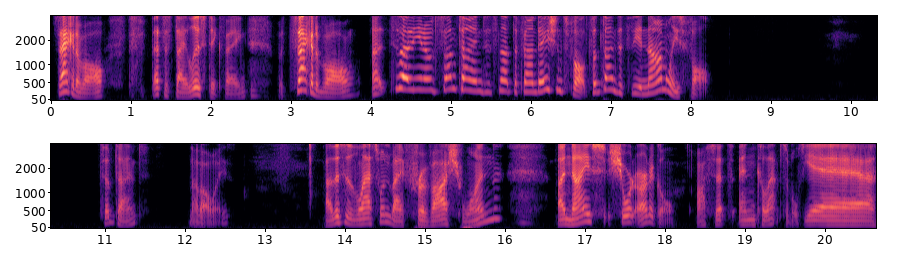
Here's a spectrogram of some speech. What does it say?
Second of all, that's a stylistic thing. But second of all, uh, so, you know, sometimes it's not the foundation's fault. Sometimes it's the anomaly's fault. Sometimes, not always. Uh, this is the last one by Fravash1. A nice short article. Offsets and collapsibles. Yeah,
